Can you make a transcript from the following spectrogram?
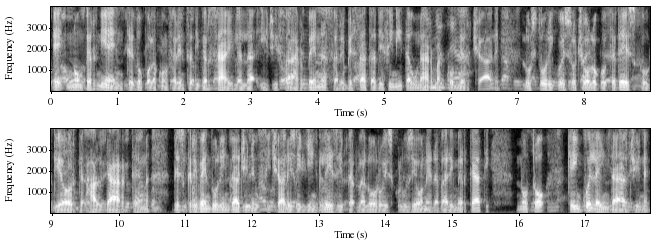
E non per niente, dopo la conferenza di Versailles, la IG Farben sarebbe stata definita un'arma commerciale. Lo storico e sociologo tedesco Georg Hallgarten, descrivendo l'indagine ufficiale degli inglesi per la loro esclusione da vari mercati, notò che in quella indagine,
